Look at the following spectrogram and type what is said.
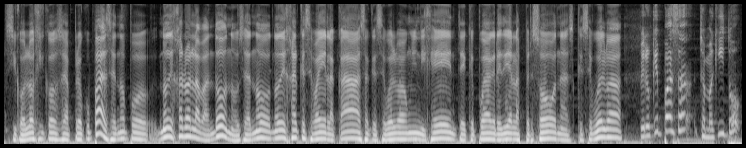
psicológicos, o sea, preocuparse, ¿no? Por, no dejarlo al abandono, o sea, no, no dejar que se vaya de la casa, que se vuelva un indigente, que pueda agredir a las personas, que se vuelva... Pero ¿qué pasa, chamaquito,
